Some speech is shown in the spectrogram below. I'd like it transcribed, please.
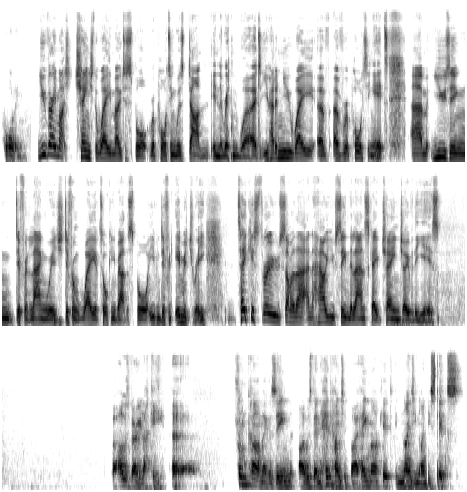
calling. you very much changed the way motorsport reporting was done in the written word. You had a new way of of reporting it, um, using different language, different way of talking about the sport, even different imagery. Take us through some of that and how you've seen the landscape change over the years. But I was very lucky. Uh, from Car Magazine, I was then headhunted by Haymarket in 1996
